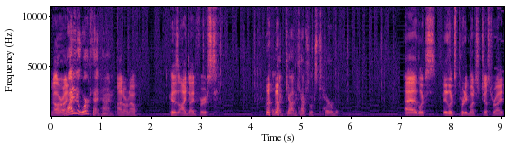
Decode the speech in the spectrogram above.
All right. Why did it work that time? I don't know. Because I died first. oh my god, the capture looks terrible. Uh, it looks. It looks pretty much just right.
